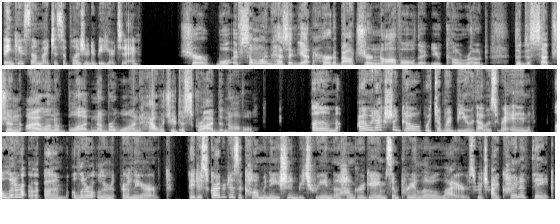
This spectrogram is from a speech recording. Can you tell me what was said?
Thank you so much. It's a pleasure to be here today. Sure. Well, if someone hasn't yet heard about your novel that you co wrote, The Deception Island of Blood, number one, how would you describe the novel? Um, I would actually go with a review that was written a little um a little earlier. They described it as a combination between The Hunger Games and Pretty Little Liars, which I kind of think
